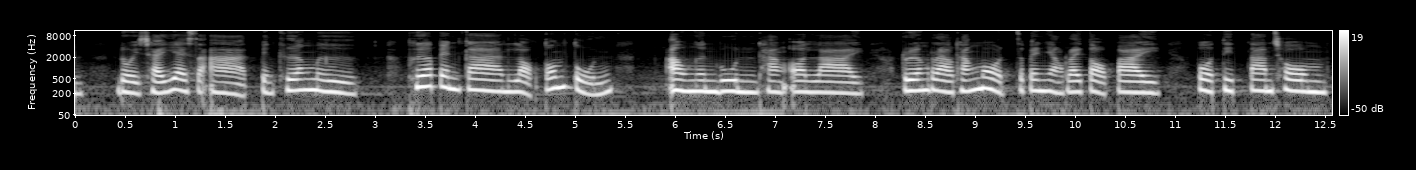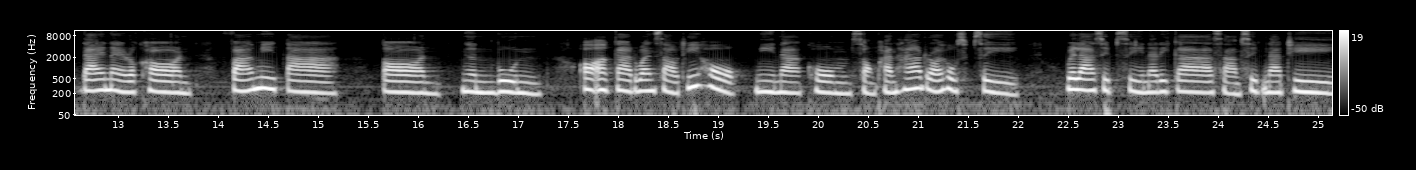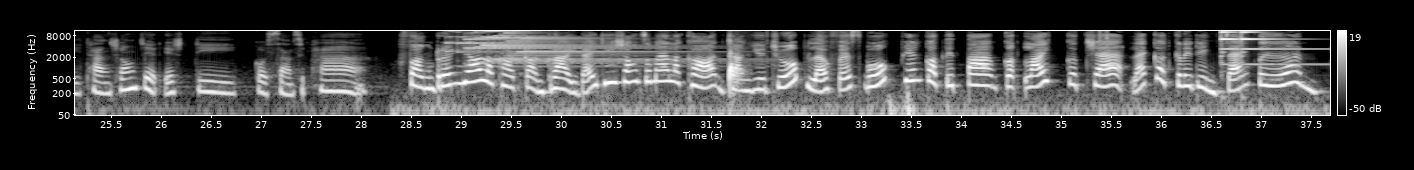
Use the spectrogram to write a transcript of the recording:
โดยใช้ยายสะอาดเป็นเครื่องมือ เพื่อเป็นการหลอกต้มตุน เอาเงินบุญทางออนไลน์ เรื่องราวทั้งหมดจะเป็นอย่างไรต่อไป โปรดติดตามชมได้ในละคร ฟ้ามีตา ตอน เงินบุญ ออกอากาศวันเสาร์ที่ 6 มีนาคม 2564 เวลา 14นาฬิกา30 นาที ทางช่อง 7 HD กด 35 ฟังเรื่องย่อละครก่อนใครได้ที่ช่องเจ้าแม่ละครทาง YouTube และ Facebook เพียงกดติดตาม กดไลค์ กดแชร์ และกดกระดิ่งแจ้งเตือน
